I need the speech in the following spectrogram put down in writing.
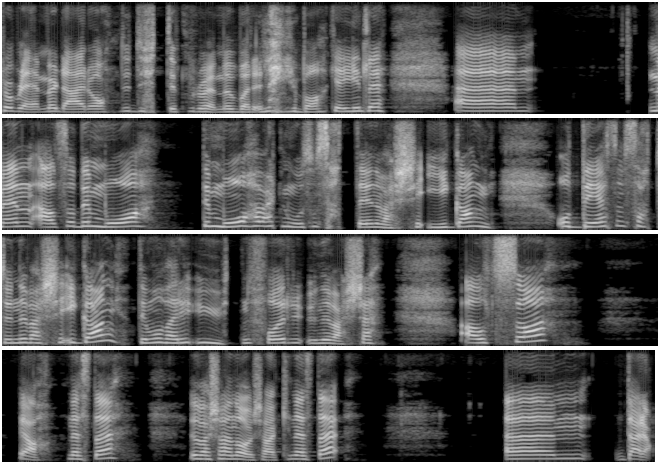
problemer der òg. Du dytter problemet bare lenger bak, egentlig. Um, men altså, det må, det må ha vært noe som satte universet i gang. Og det som satte universet i gang, det må være utenfor universet. Altså Ja, neste. Universet har en årsak. Neste. Um, der, ja.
